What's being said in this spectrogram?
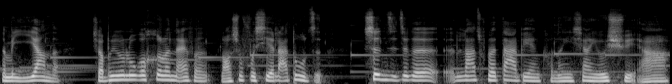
那么一样的小朋友如果喝了奶粉，老是腹泻拉肚子。甚至这个拉出来大便可能像有血啊、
